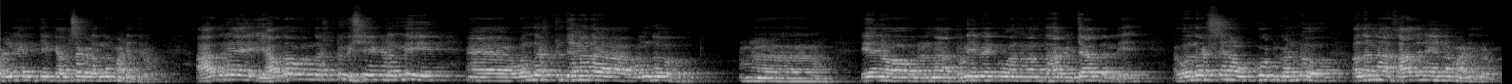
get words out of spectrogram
ಒಳ್ಳೆಯ ರೀತಿಯ ಕೆಲಸಗಳನ್ನು ಮಾಡಿದ್ರು. ಆದ್ರೆ ಯಾವುದೋ ಒಂದಷ್ಟು ವಿಷಯಗಳಲ್ಲಿ ಒಂದಷ್ಟು ಜನರ ಒಂದು ಏನು ಅವರನ್ನು ತುಳಿಬೇಕು ಅನ್ನುವಂತಹ ವಿಚಾರದಲ್ಲಿ ಒಂದಷ್ಟು ಜನ ಒಗ್ಗೂಟ್ಕೊಂಡು ಅದನ್ನ ಸಾಧನೆಯನ್ನ ಮಾಡಿದರು.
